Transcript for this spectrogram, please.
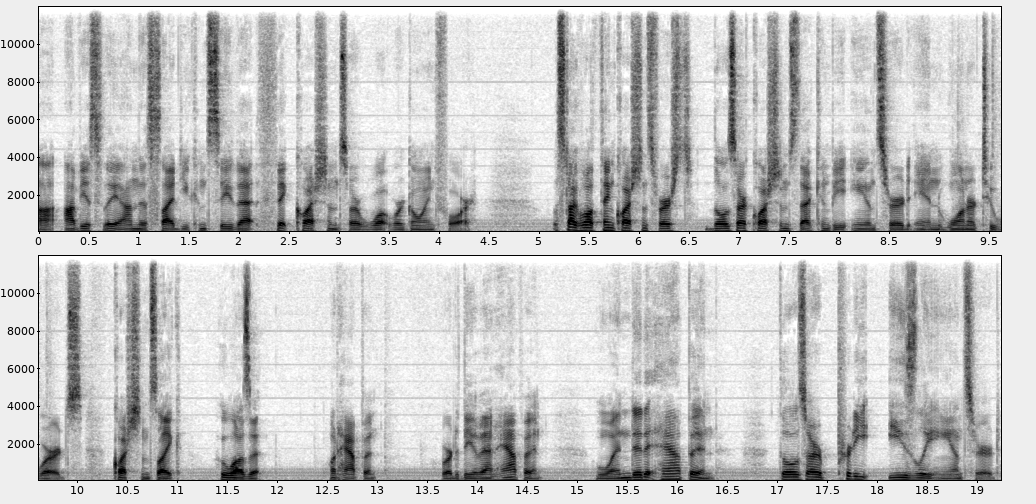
Uh, obviously on this slide you can see that thick questions are what we're going for. Let's talk about thin questions first. Those are questions that can be answered in one or two words. Questions like, who was it? What happened? Where did the event happen? When did it happen? Those are pretty easily answered.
